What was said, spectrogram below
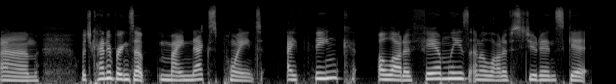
Um, which kind of brings up my next point. I think a lot of families and a lot of students get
